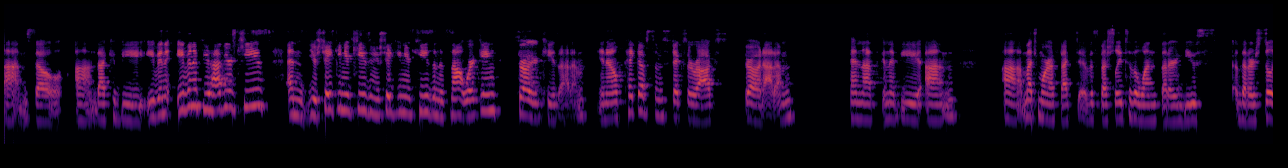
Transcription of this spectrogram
Um, so um, that could be even even if you have your keys and you're shaking your keys and you're shaking your keys and it's not working throw your keys at them you know? Pick up some sticks or rocks throw it at them and that's going to be um, uh, much more effective especially to the ones that are used that are still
